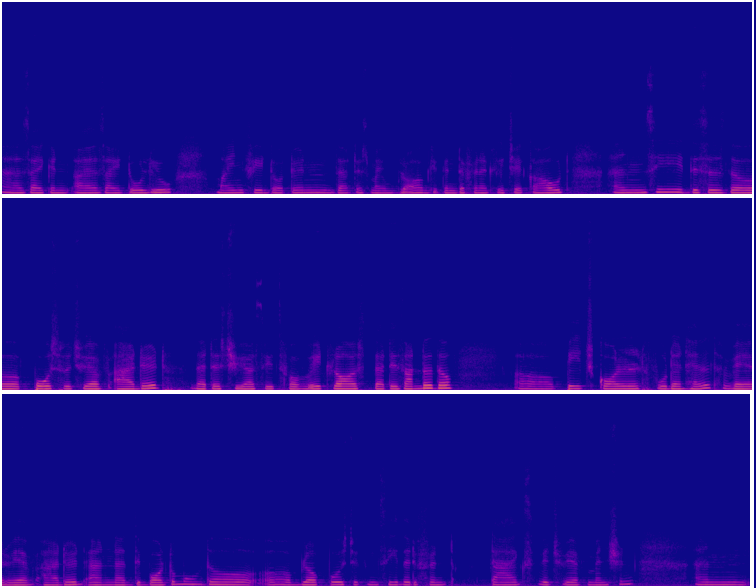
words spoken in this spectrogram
as i can as i told you mindfeed.in that is my blog. You can definitely check out. And see this is the post which we have added. That is chia seeds for weight loss. That is under the uh, page called food and health where we have added. And at the bottom of the uh, blog post you can see the different tags which we have mentioned. And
